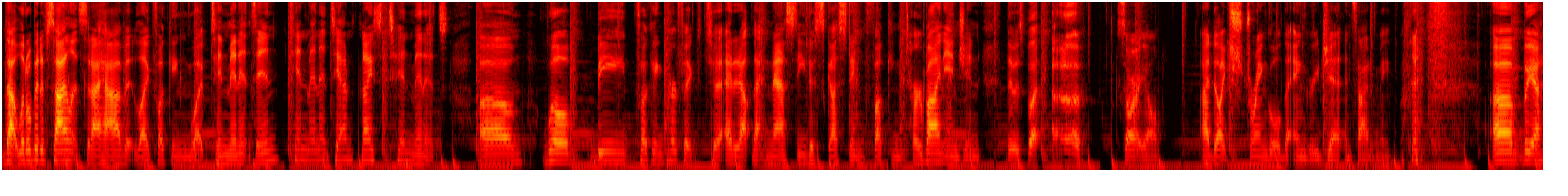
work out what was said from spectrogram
that little bit of silence that I have at like fucking what 10 minutes in? 10 minutes? Yeah nice 10 minutes. Um will be fucking perfect to edit out that nasty disgusting fucking turbine engine that was but uh, sorry y'all. I had to like strangle the angry jet inside of me. Um but yeah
